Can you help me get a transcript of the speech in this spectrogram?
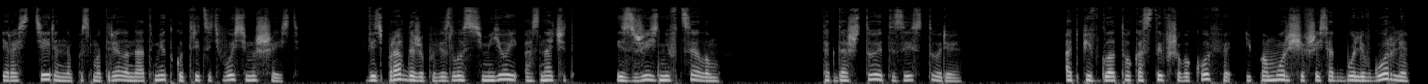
и растерянно посмотрела на отметку 38,6. Ведь правда же повезло с семьей, а значит, и с жизнью в целом. Тогда что это за история? Отпив глоток остывшего кофе и поморщившись от боли в горле,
